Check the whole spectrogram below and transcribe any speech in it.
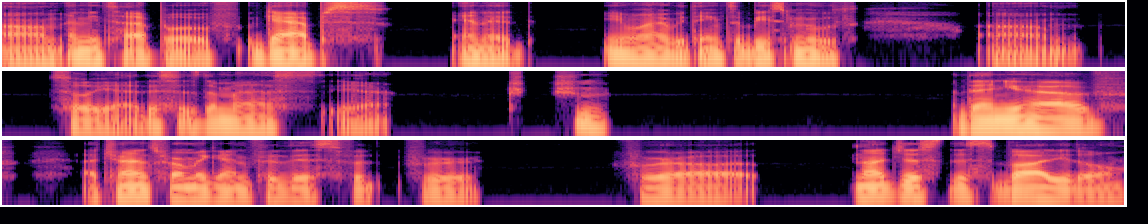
um, any type of gaps in it. You want everything to be smooth. Um, so yeah, this is the mess. Yeah. then you have a transform again for this for for for uh not just this body though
